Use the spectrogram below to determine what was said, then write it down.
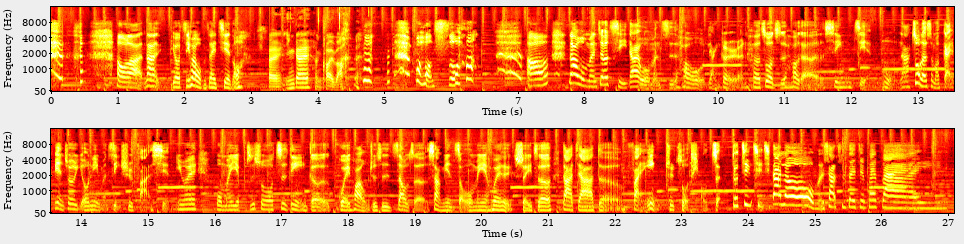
好啦，那有机会我们再见哦。哎，应该很快吧？不好说。好，那我们就期待我们之后两个人合作之后的新节目。那做了什么改变，就由你们自己去发现。因为我们也不是说制定一个规划，我们就是照着上面走。我们也会随着大家的反应去做调整。就敬请期待喽！我们下次再见，拜拜。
